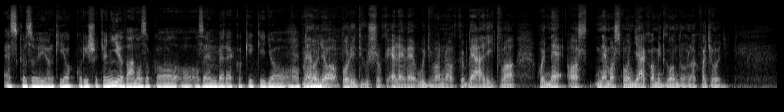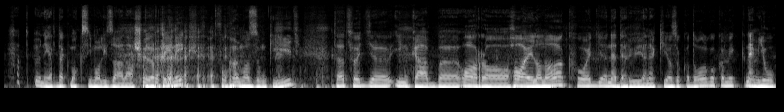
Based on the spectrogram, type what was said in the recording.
eszközöljön ki akkor is, hogyha nyilván azok a, a, az emberek, akik így a, a hatalom... Mert hogy a politikusok eleve úgy vannak beállítva, hogy ne azt, nem azt mondják, amit gondolnak, vagy hogy? Hát önérdek maximalizálás történik, fogalmazzunk így. Tehát, hogy inkább arra hajlanak, hogy ne derüljenek ki azok a dolgok, amik nem jók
